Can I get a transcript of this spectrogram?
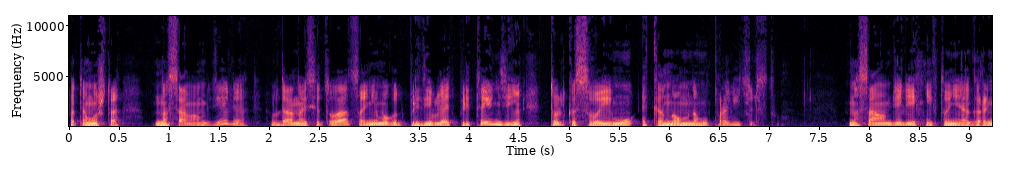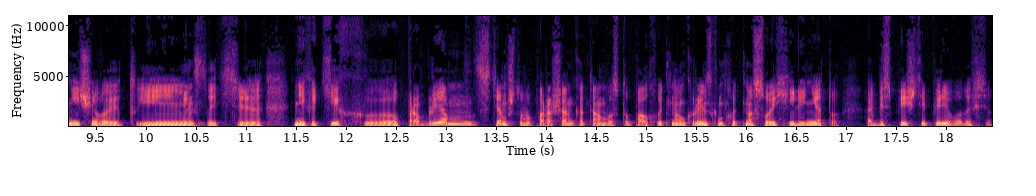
Потому что на самом деле в данной ситуации они могут предъявлять претензии только своему экономному правительству. На самом деле их никто не ограничивает, и кстати, никаких э, проблем с тем, чтобы Порошенко там выступал хоть на украинском, хоть на Сойхиле нету. Обеспечьте переводы, все.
